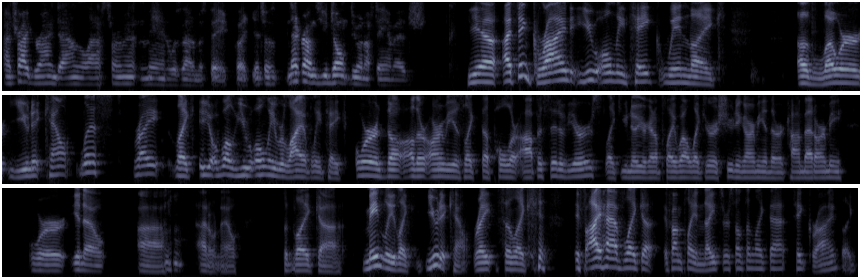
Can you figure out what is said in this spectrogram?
I tried grind down the last tournament, and man, was that a mistake! Like it just Necrons, you don't do enough damage. Yeah, I think grind you only take when like a lower unit count list, right? Like, you, well, you only reliably take, or the other army is like the polar opposite of yours. Like, you know, you're going to play well, like you're a shooting army and they're a combat army, or, you know, uh, Mhm. I don't know, but like, uh, mainly like unit count, right? So, like, if I have like a, if I'm playing knights or something like that, take grind, like,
